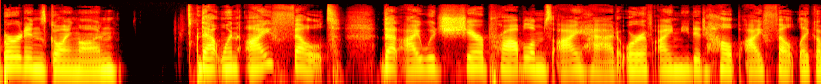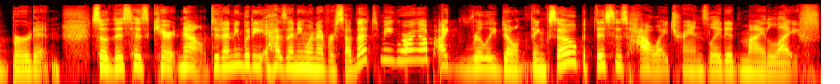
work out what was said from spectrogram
burdens going on that when I felt that I would share problems I had, or if I needed help, I felt like a burden. So this has carried. Now, did anybody, has anyone ever said that to me growing up? I really don't think so, but this is how I translated my life.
